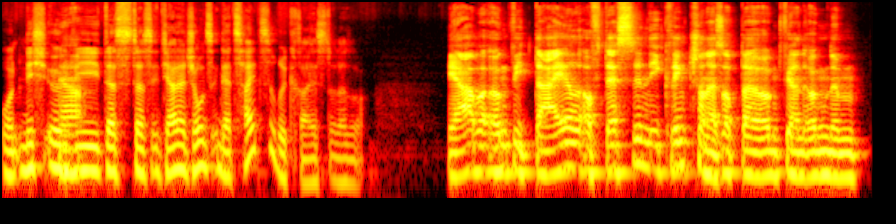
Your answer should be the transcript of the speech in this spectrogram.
und nicht irgendwie, dass dass Indiana Jones in der Zeit zurückreist oder so. Ja, aber irgendwie Dial of Destiny klingt schon, als ob da irgendwie an irgendeinem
